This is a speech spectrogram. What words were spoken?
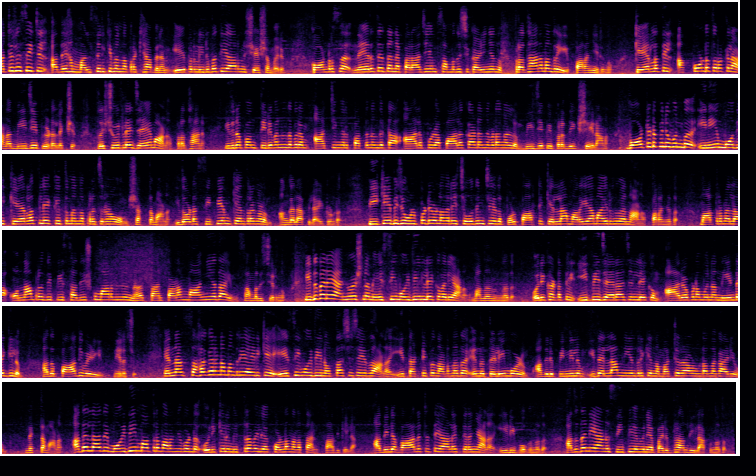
മറ്റൊരു സീറ്റിൽ അദ്ദേഹം മത്സരിക്കുമെന്ന പ്രഖ്യാപനം ഏപ്രിൽ ഇരുപത്തിയാറിന് ശേഷം വരും. കോൺഗ്രസ് നേരത്തെ തന്നെ പരാജയം സംബന്ധിച്ച് കഴിഞ്ഞെന്നും പ്രധാനമന്ത്രി പറഞ്ഞിരുന്നു. കേരളത്തിൽ അക്കൗണ്ട് തുറക്കലാണ് ബി ലക്ഷ്യം. തൃശൂരിലെ ജയമാണ് പ്രധാനം. ഇതിനൊപ്പം തിരുവനന്തപുരം ആറ്റിങ്ങൽ പത്തനംതിട്ട ആലപ്പുഴ പാലക്കാട് എന്നിവിടങ്ങളിലും ബി ജെ പി പ്രതീക്ഷയിലാണ്. വോട്ടെടുപ്പിന് മുൻപ് ഇനിയും മോദി കേരളത്തിലേക്ക് എത്തുമെന്ന പ്രചരണവും ശക്തമാണ്. ഇതോടെ സി പി എം കേന്ദ്രങ്ങളും അങ്കലാപ്പിലായിട്ടുണ്ട്. പി കെ ബിജു ഉൾപ്പെടെയുള്ളവരെ ചോദ്യം ചെയ്തപ്പോൾ പാർട്ടിക്കെല്ലാം അറിയാമായിരുന്നുവെന്നാണ് പറഞ്ഞത്. മാത്രമല്ല ഒന്നാം പ്രതി പി സതീഷ് കുമാറിൽ നിന്ന് താൻ പണം വാങ്ങിയതായും സമ്മതിച്ചിരുന്നു. ഇതുവരെ അന്വേഷണം എ സി മൊയ്തീനിലേക്ക് വരെയാണ് വന്നു നിന്നത്. ഒരു ഘട്ടത്തിൽ ഇ പി ജയരാജനിലേക്കും ആരോപണമുന്ന നീണ്ടെങ്കിലും അത് പാതിവഴിയിൽ നിലച്ചു. എന്നാൽ സഹകരണ മന്ത്രിയായിരിക്കെ എ സി മൊയ്തീൻ ഒത്താശ ചെയ്തതാണ് ഈ തട്ടിപ്പ് നടന്നത് എന്ന് തെളിയുമ്പോഴും അതിന് പിന്നിലും ഇതെല്ലാം നിയന്ത്രിക്കുന്ന മറ്റൊരാൾ ഉണ്ടെന്ന കാര്യവും വ്യക്തമാണ്. അതല്ലാതെ മൊയ്തീൻ മാത്രം അറിഞ്ഞുകൊണ്ട് ഒരിക്കലും ഇത്ര വലിയ കൊള്ള നടത്താൻ സാധിക്കില്ല. അതിന്റെ വാലറ്റത്തെ ആളെ തിരഞ്ഞാണ് ഇ ഡി പോകുന്നത്. അതുതന്നെയാണ് സി പി എമ്മിനെ പരിഭ്രാന്തിയിലാക്കുന്നത്.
